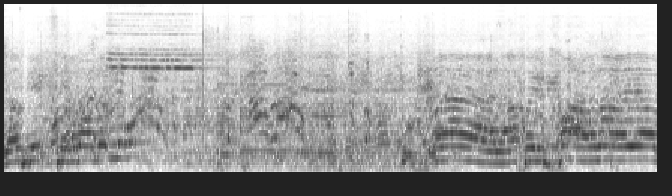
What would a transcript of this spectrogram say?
แล้วพลิกเสียบอลนั้นลุกแม่แล้วไปฟาวแล้วไงครับ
